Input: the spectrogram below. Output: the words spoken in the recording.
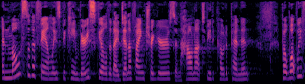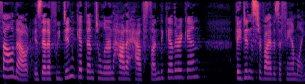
And most of the families became very skilled at identifying triggers and how not to be codependent. But what we found out is that if we didn't get them to learn how to have fun together again, they didn't survive as a family.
